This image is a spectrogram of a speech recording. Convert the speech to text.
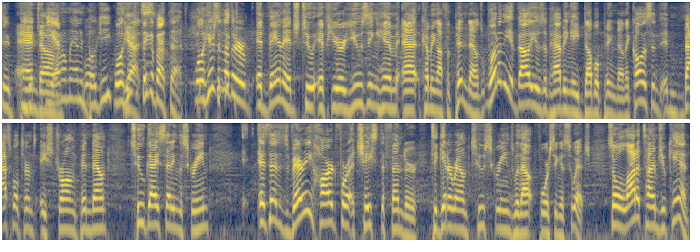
Dude, and um, Piano Man and Boogie. well, here's- think about that. Well, here's another advantage to if you're using him at coming off of pin downs. One of the values of having a double pin down, they call this in, in basketball terms a strong pin down, two guys setting the screen, is that it's very hard for a chase defender to get around two screens without forcing a switch. So a lot of times you can.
